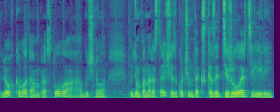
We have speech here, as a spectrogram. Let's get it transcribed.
легкого, там, простого, обычного. Пойдем по нарастающей, закончим, так сказать, тяжелой артиллерией.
